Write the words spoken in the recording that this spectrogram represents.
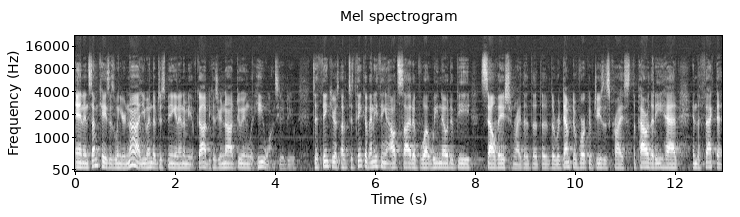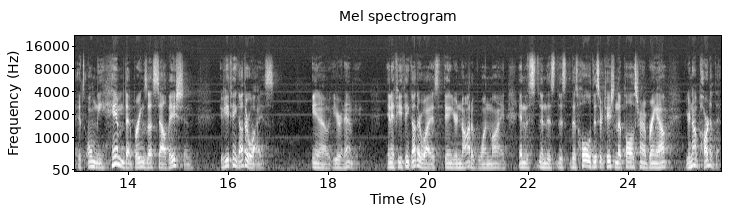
And in some cases, when you're not, you end up just being an enemy of God because you're not doing what He wants you to do. To think, to think of anything outside of what we know to be salvation, right? The, the, the, the redemptive work of Jesus Christ, the power that He had, and the fact that it's only Him that brings us salvation. If you think otherwise, you know, you're an enemy. And if you think otherwise, then you're not of one mind. And this, and this, this, this whole dissertation that Paul is trying to bring out, you're not part of that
